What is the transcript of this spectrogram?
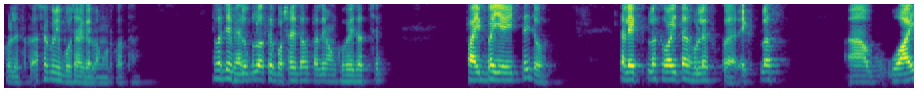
হোল স্কোয়ার আশা করি বোঝা গেল আমার কথা। এবার যে ভ্যালুগুলো আছে বসাই দাও, তাহলে অঙ্ক হয়ে যাচ্ছে। ফাইভ বাই এইট তাই তো? তাহলে এক্স প্লাস ওয়াই তার whole square x plus y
